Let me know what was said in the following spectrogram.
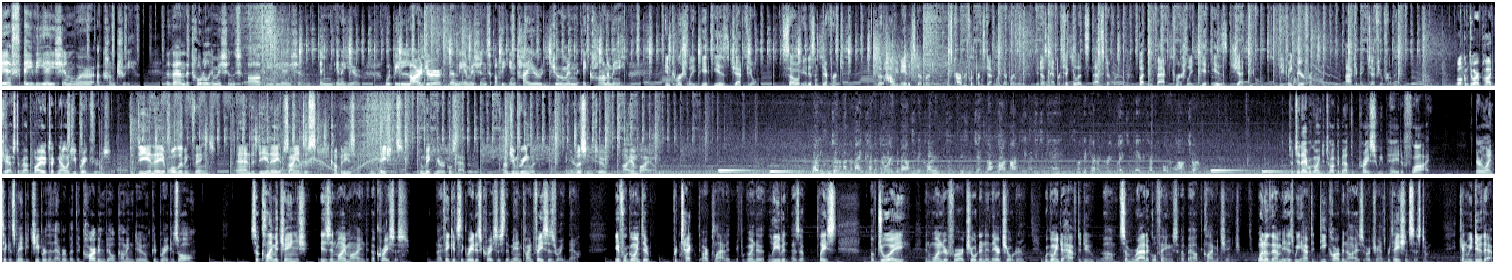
If aviation were a country, then the total emissions of aviation in, in a year would be larger than the emissions of the entire German economy. In commercially, it is jet fuel, so it isn't different. The, how we made it's different. Its carbon footprint's definitely different. It doesn't have particulates, that's different. But in fact, commercially, it is jet fuel. You can make beer from it. I can make jet fuel from it. Welcome to our podcast about biotechnology breakthroughs, the DNA of all living things, and the DNA of scientists, companies, and patients who make miracles happen. I'm Jim Greenwood, and you're listening to I Am Bio. Ladies and gentlemen, the main cabin door is about to be closed. This is Jetstar Flight 960 to Cairns. Would the cabin crew please prepare the cabin for departure? So today we're going to talk about the price we pay to fly. Airline tickets may be cheaper than ever, but the carbon bill coming due could break us all. So, climate change is, in my mind, a crisis. I think it's the greatest crisis that mankind faces right now. If we're going to protect our planet, if we're going to leave it as a place of joy and wonder for our children and their children, we're going to have to do um, some radical things about climate change. One of them is we have to decarbonize our transportation system. Can we do that?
